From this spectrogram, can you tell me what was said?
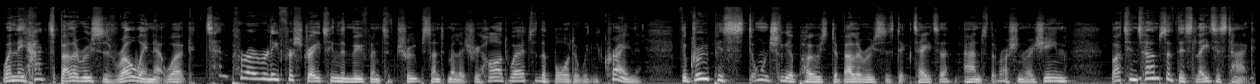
when they hacked Belarus's railway network, temporarily frustrating the movement of troops and military hardware to the border with Ukraine. The group is staunchly opposed to Belarus's dictator and the Russian regime, but in terms of this latest hack,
